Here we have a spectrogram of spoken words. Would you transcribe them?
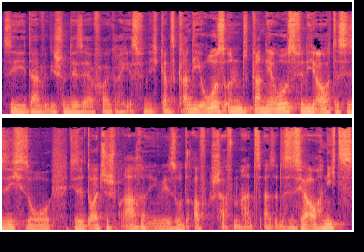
sie da wirklich schon sehr, sehr erfolgreich ist, finde ich ganz grandios und grandios finde ich auch, dass sie sich so diese deutsche Sprache irgendwie so drauf geschaffen hat. Also das ist ja auch nichts,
